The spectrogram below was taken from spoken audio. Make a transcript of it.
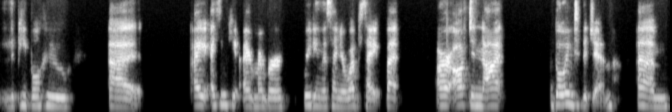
the people who uh, I, I think you, I remember reading this on your website, but are often not going to the gym um,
